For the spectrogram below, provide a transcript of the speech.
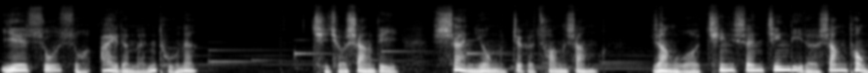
耶稣所爱的门徒呢？祈求上帝善用这个创伤，让我亲身经历的伤痛，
